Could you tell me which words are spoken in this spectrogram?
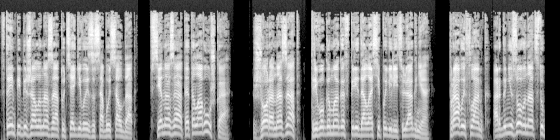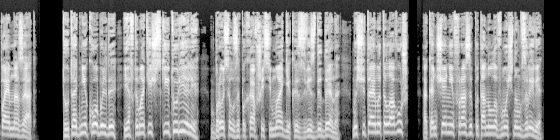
в темпе бежала назад, утягивая за собой солдат. «Все назад, это ловушка!» «Жора, назад!» Тревога магов передалась и повелителю огня. Правый фланг, организованно отступаем назад. Тут одни кобальды и автоматические турели, бросил запыхавшийся магик из звезды Дэна. Мы считаем это ловуш. Окончание фразы потонуло в мощном взрыве,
